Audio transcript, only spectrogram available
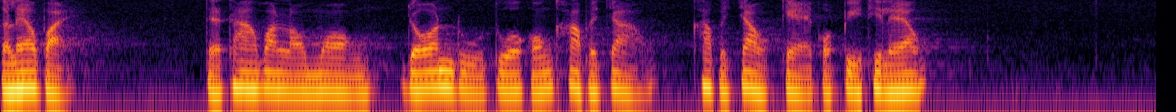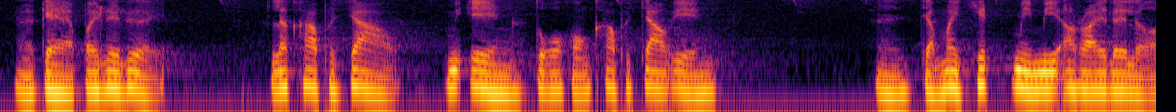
ก็แล้วไป แต่ถ้าว่าเรามองย้อนดูตัวของข้าพเจ้า ข้าพเจ้าแก่กว่าปีที่แล้ว แก่ไปเรื่อยๆ และข้าพเจ้ามีเองตัวของข้าพเจ้าเอง จะไม่คิดไม่มีอะไรเลยเหรอ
